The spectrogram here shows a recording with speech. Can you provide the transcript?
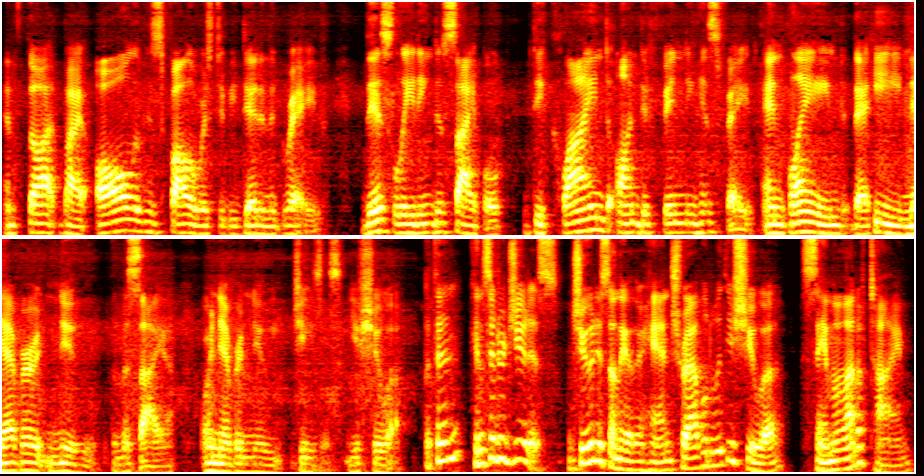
and thought by all of his followers to be dead in the grave, this leading disciple declined on defending his faith and claimed that he never knew the Messiah or never knew Jesus, Yeshua. But then consider Judas. Judas, on the other hand, traveled with Yeshua, same amount of time,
